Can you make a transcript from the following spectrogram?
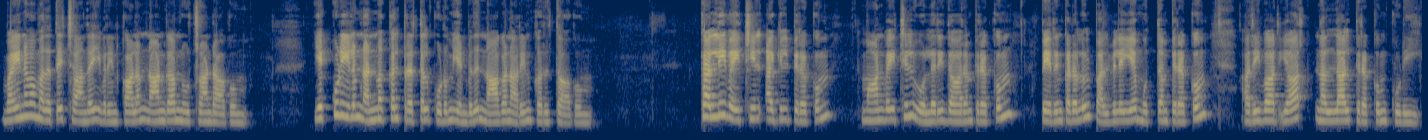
வைணவ மதத்தைச் சார்ந்த இவரின் காலம் நான்காம் நூற்றாண்டாகும். எக்குடியிலும் நன்மக்கள் பிறத்தல் கூடும் என்பது நாகனாரின் கருத்தாகும். கள்ளி வயிற்றில் அகில் பிறக்கும் மான் வயிற்றில் ஒல்லரி தாரம் பிறக்கும் பெருங்கடலுள் பல்விளைய முத்தம் பிறக்கும் அறிவார் யார்? நல்லால் பிறக்கும் குடி.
